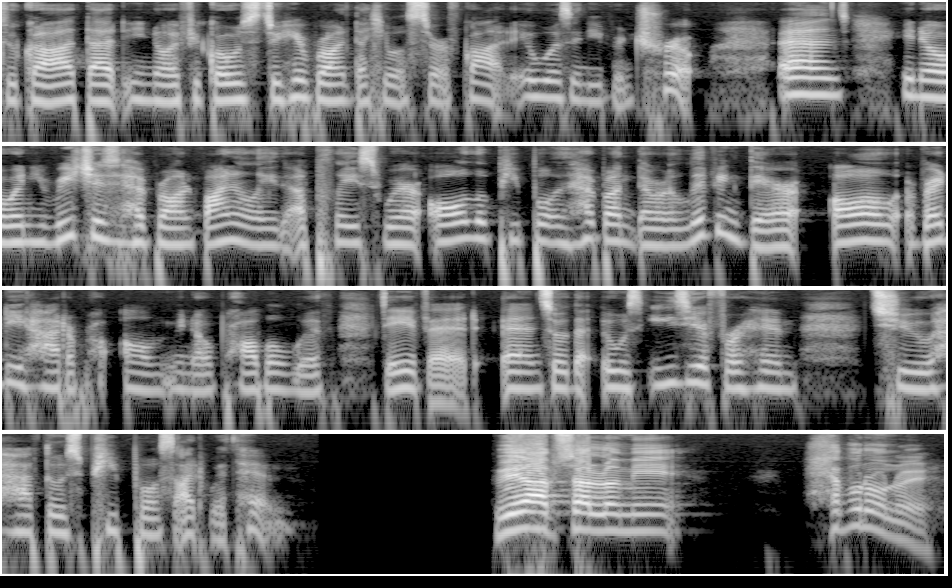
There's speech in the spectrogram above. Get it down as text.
to God that you know if he goes to Hebron that he will serve God. It wasn't even true. And you know when he reaches Hebron, finally a place where all the people in Hebron that were living there all already had a pro- um, you know problem with David, and so that it was easier for him to have those people side with him. 왜 압살롬이 헤브론을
